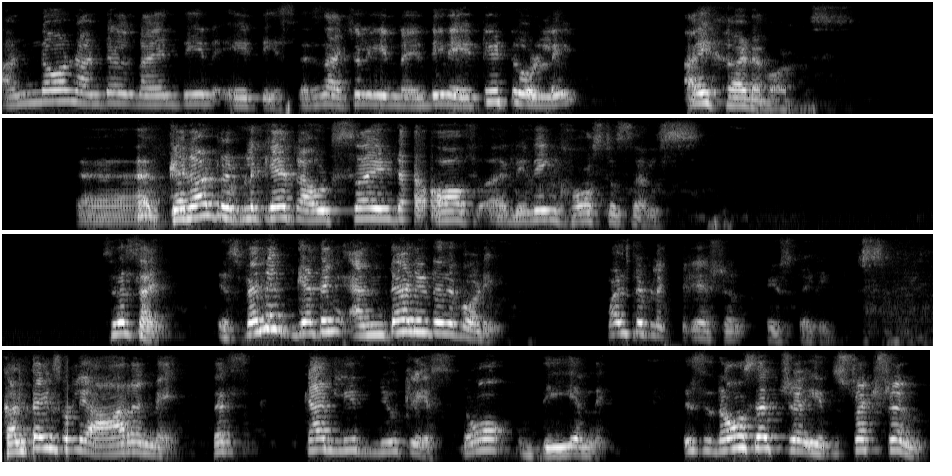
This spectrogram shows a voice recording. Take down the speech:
unknown until 1980s. That is actually in 1982 only I heard about this. Uh, cannot replicate outside of uh, living host cells. Right. It's when it getting entered into the body, multiplication is taking place. Contains only RNA. That can leave nucleus, no DNA. There is no such uh, instruction.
